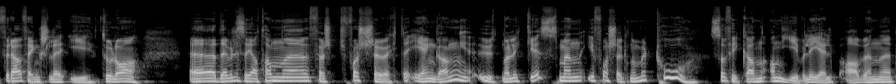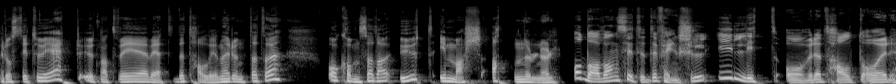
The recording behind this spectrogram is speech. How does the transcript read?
fra fengselet i Toulon. Eh, Det vil si at han eh, først forsøkte én gang uten å lykkes, men i forsøk nummer to så fikk han angivelig hjelp av en prostituert, uten at vi vet detaljene rundt dette, og kom seg da ut i mars 1800. Og da hadde han sittet i fengsel i litt over et halvt år.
